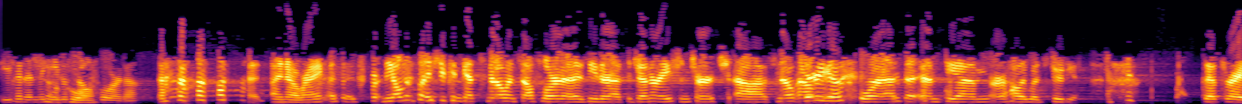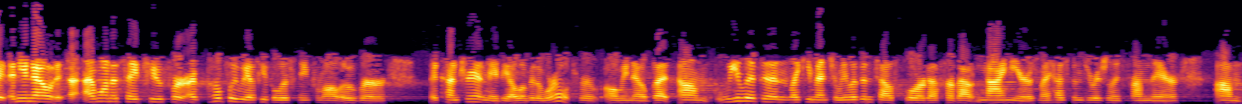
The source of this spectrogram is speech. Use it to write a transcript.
even in the so heat of cool. South Florida. I know, right? It's, the only place you can get snow in South Florida is either at the Generation Church uh, Snow Outlet or at the MGM or Hollywood Studios. That's right. And you know, I want to say too, for hopefully we have people listening from all over the country and maybe all over the world for all we know. But um, we lived in, like you mentioned, we lived in South Florida for about nine years. My husband's originally from there. Um,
